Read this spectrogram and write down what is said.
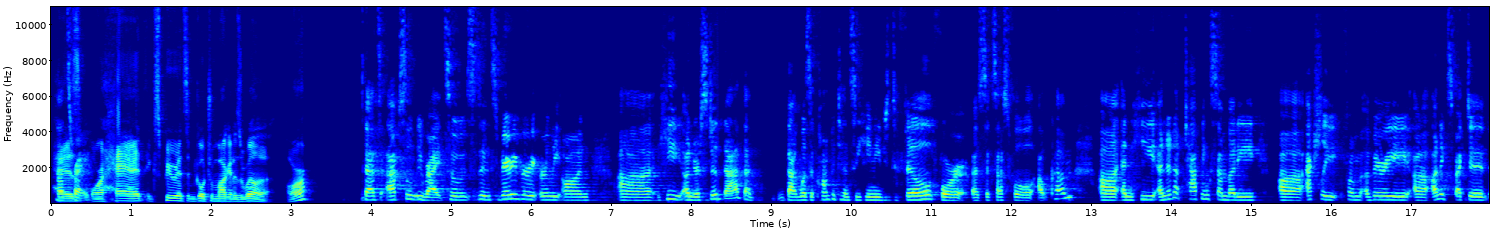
has right. or had experience in go to market as well, or that's absolutely right. So since very very early on, uh, he understood that that that was a competency he needed to fill for a successful outcome. Uh, and he ended up tapping somebody uh, actually from a very uh, unexpected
